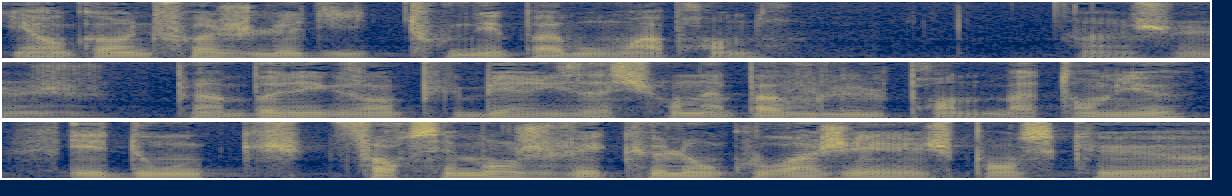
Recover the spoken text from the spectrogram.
Et encore une fois, je le dis, tout n'est pas bon à prendre. Hein, un bon exemple, l'ubérisation, n'a pas voulu le prendre, bah, tant mieux. Et donc, forcément, je vais que l'encourager. Et je pense qu'on euh,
